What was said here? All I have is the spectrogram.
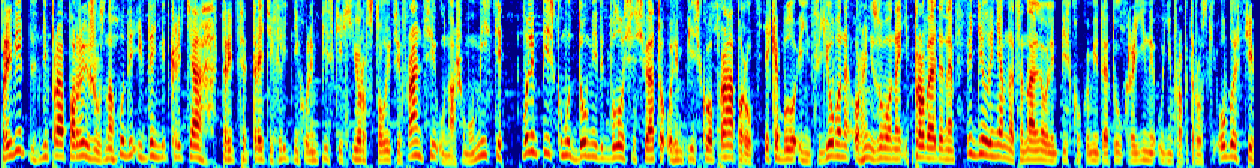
Привіт з Дніпра Парижу з нагоди і в день відкриття 33-х літніх Олімпійських ігор в столиці Франції у нашому місті в Олімпійському домі відбулося свято Олімпійського прапору, яке було ініційоване, організоване і проведене відділенням Національного олімпійського комітету України у Дніпропетровській області,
